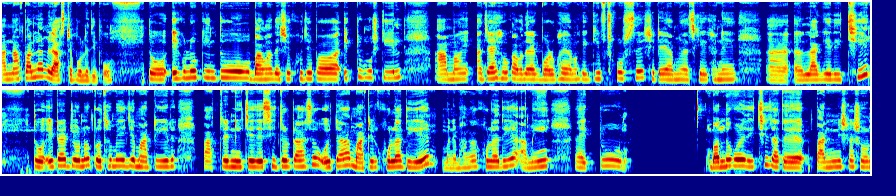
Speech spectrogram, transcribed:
আর না পারলে আমি লাস্টে বলে দিব। তো এগুলো কিন্তু বাংলাদেশে খুঁজে পাওয়া একটু মুশকিল। আমায় যাই হোক, আমাদের এক বড় ভাই আমাকে গিফট করছে, সেটাই আমি আজকে এখানে লাগিয়ে দিচ্ছি। তো এটার জন্য প্রথমেই যে মাটির পাত্রের নিচে যে ছিদ্রটা আছে, ওইটা মাটির খোলা দিয়ে মানে ভাঙা খোলা দিয়ে আমি একটু বন্ধ করে দিচ্ছি যাতে পানি নিষ্কাশন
